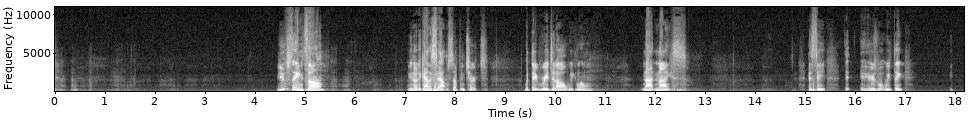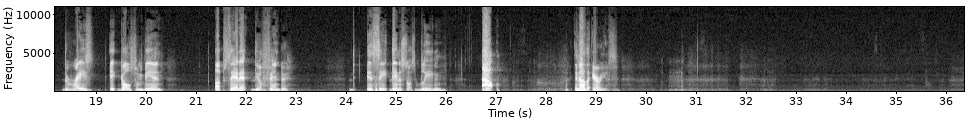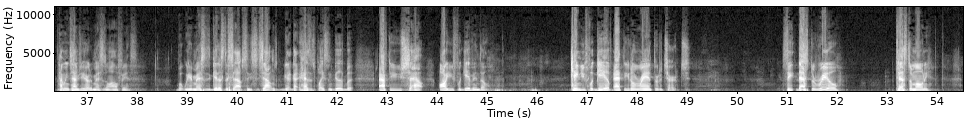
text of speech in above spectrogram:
You've seen some. You know, they kind of shout and stuff in church, but they rigid all week long. Not nice. And see, here's what we think the raised it goes from being upset at the offender and see then it starts bleeding out in other areas. How many times you heard a message on offense? But we hear messages get us to shout. See shouting has its place in good but after you shout are you forgiving though? Can you forgive after you don't ran through the church See, that's the real testimony.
